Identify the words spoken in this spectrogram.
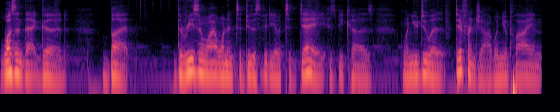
wasn't that good. But the reason why I wanted to do this video today is because when you do a different job, when you apply and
